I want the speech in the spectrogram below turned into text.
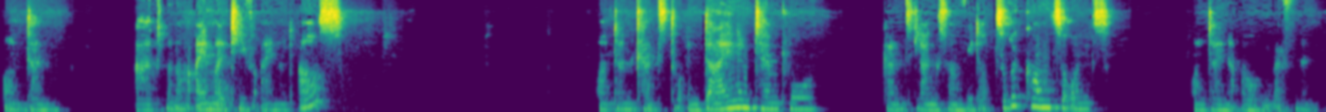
Und dann atme noch einmal tief ein und aus. Und dann kannst du in deinem Tempo ganz langsam wieder zurückkommen zu uns und deine Augen öffnen.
